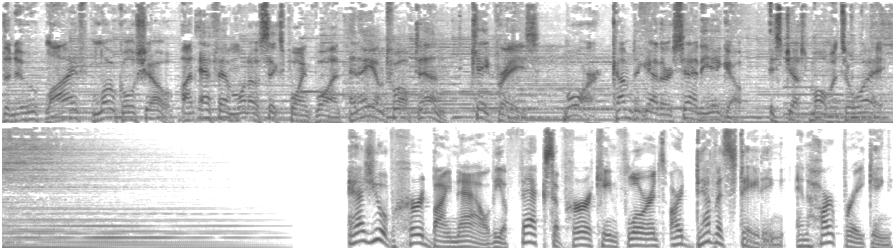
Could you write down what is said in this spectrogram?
the new live local show on FM 106.1 and AM 1210. K Praise. More Come Together San Diego is just moments away. As you have heard by now, the effects of Hurricane Florence are devastating and heartbreaking.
